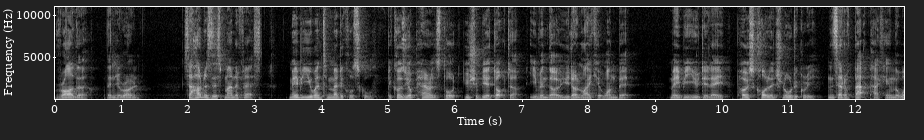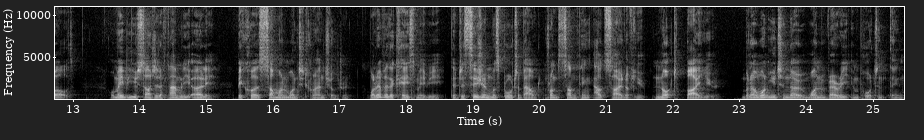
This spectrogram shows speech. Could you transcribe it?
rather than your own. So, how does this manifest? Maybe you went to medical school because your parents thought you should be a doctor, even though you don't like it one bit. Maybe you did a post college law degree instead of backpacking the world. Or maybe you started a family early because someone wanted grandchildren. Whatever the case may be, the decision was brought about from something outside of you, not by you. But I want you to know one very important thing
